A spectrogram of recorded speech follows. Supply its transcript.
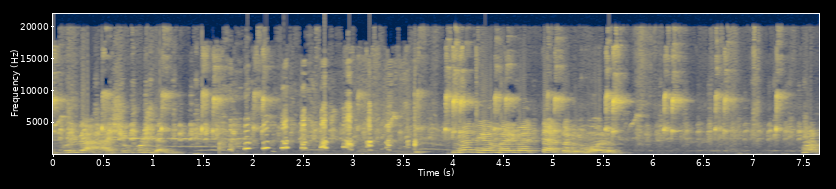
ઉકળી જાય આશી ઉકળી જાય. નથી અમારી વાત તાર તમે મોલ હા.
